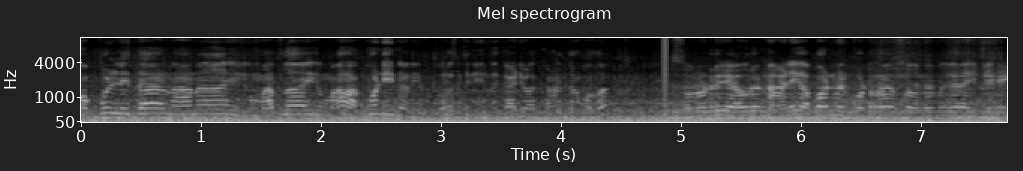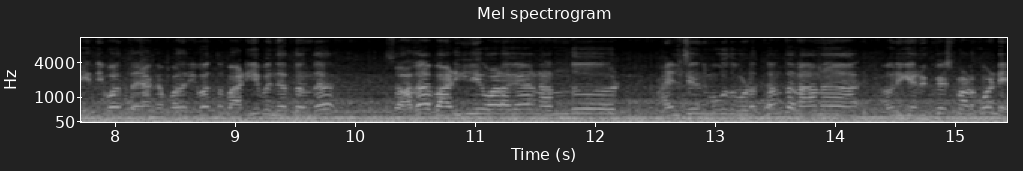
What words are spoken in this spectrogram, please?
ಕೊಪ್ಪಳಿಂದ ನಾನು ಈಗ ಮೊದಲ ಈಗ ಮಾಲ್ ಹಾಕ್ಕೊಂಡಿದ್ದೆ ನಾನು. ತೋರಿಸ್ತೀನಿ ಇಂದ ಗಾಡಿ ಒಳಗೆ ಕಾಣ್ತಿರ್ಬೋದು. ಸೊ ನೋಡ್ರಿ ಅವರು ನಾಳೆಗೆ ಅಪಾಯಿಂಟ್ಮೆಂಟ್ ಕೊಟ್ರ. ಸೊ ನನಗೆ ಬೇಕಾಗಿದ್ದು ಇವತ್ತು. ಯಾಕಪ್ಪ ಅಂದ್ರೆ ಇವತ್ತು ಬಾಡಿಗೆ ಬಂದೈತಂದ ಸೊ ಅದ ಬಾಡಿಗೆ ಒಳಗೆ ನಂದು ಆಯಿಲ್ ಚೇಂಜ್ ಮುಗಿದು ಬಿಡುತ್ತಂತ ನಾನು ಅವರಿಗೆ ರಿಕ್ವೆಸ್ಟ್ ಮಾಡ್ಕೊಂಡೆ.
